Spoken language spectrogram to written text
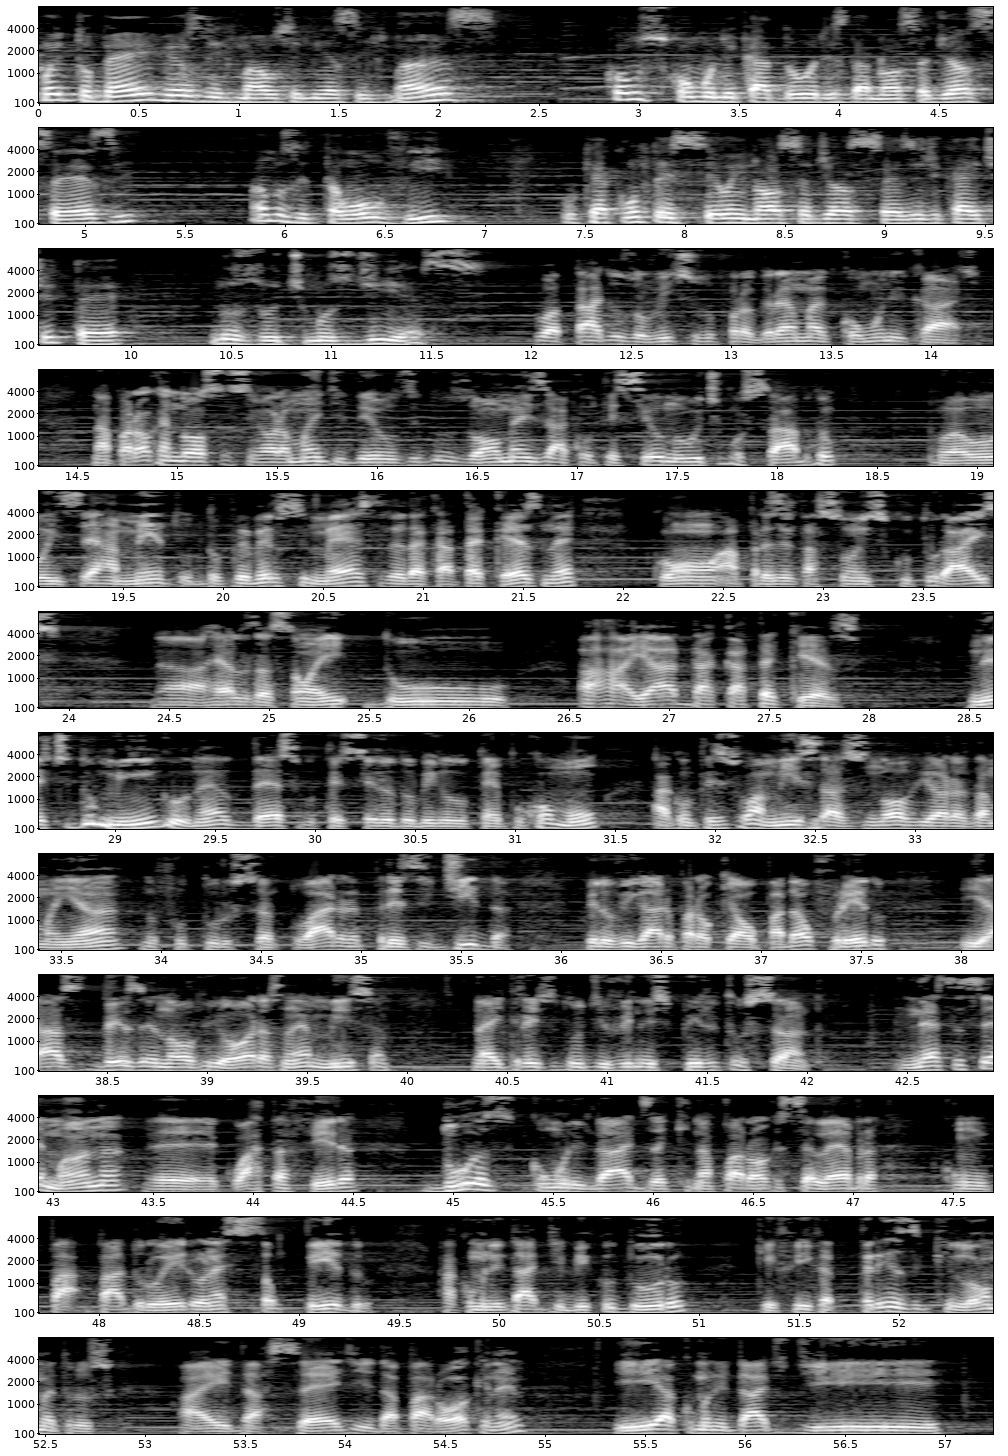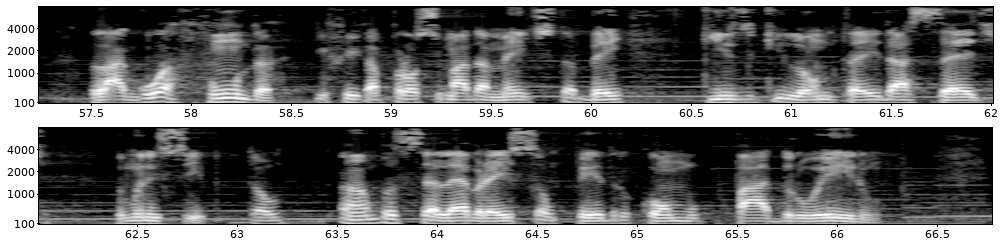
Muito bem, meus irmãos e minhas irmãs, com os comunicadores da nossa diocese, vamos então ouvir o que aconteceu em nossa diocese de Caetité nos últimos dias. Boa tarde aos ouvintes do programa Comunicarte. Na paróquia Nossa Senhora Mãe de Deus e dos Homens aconteceu no último sábado o encerramento do primeiro semestre da catequese, né, com apresentações culturais na realização aí do Arraiá da Catequese. Neste domingo, né, o 13 terceiro domingo do tempo comum, aconteceu uma missa às 9 horas da manhã no futuro santuário, né, presidida pelo vigário paroquial Padre Alfredo, e às 19 horas, né, missa na Igreja do Divino Espírito Santo. Nesta semana, é, quarta-feira, duas comunidades aqui na paróquia celebram com o padroeiro, né, São Pedro, a comunidade de Bico Duro, que fica 13 quilômetros aí da sede da paróquia, né, e a comunidade de Lagoa Funda, que fica aproximadamente também 15 quilômetros aí da sede do município. Então, ambos celebram aí São Pedro como padroeiro.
